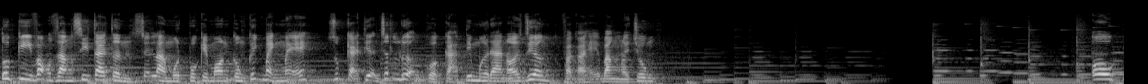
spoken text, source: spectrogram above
Tôi kỳ vọng rằng Sea Titan sẽ là một Pokemon công kích mạnh mẽ, giúp cải thiện chất lượng của cả team mưa đá nói riêng và cả hệ băng nói chung. Ok,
